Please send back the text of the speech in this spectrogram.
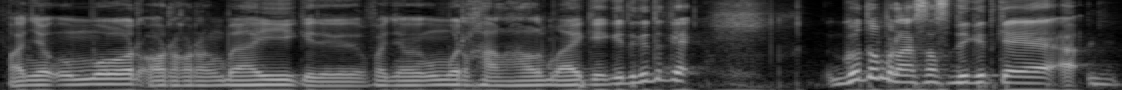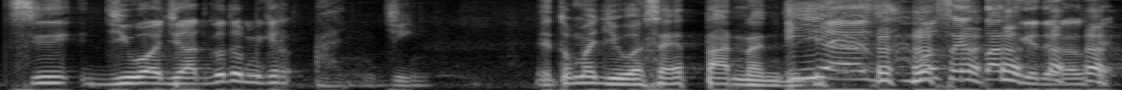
panjang umur orang-orang baik gitu, gitu. panjang umur hal-hal baik kayak gitu-gitu kayak gue tuh merasa sedikit kayak si jiwa jahat gue tuh mikir anjing. Itu mah jiwa setan anjing. Iya, gue setan gitu kan kayak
